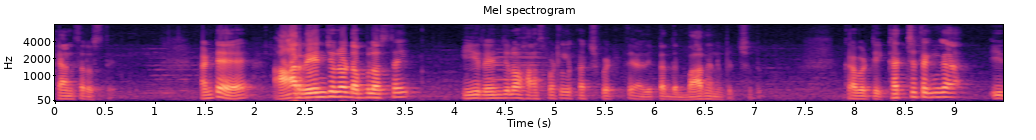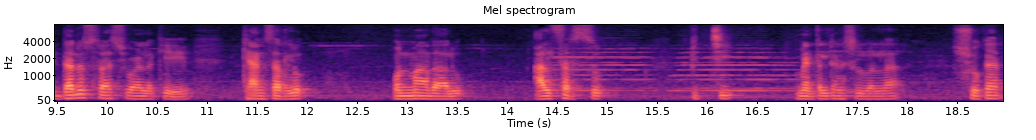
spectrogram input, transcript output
క్యాన్సర్ వస్తే. అంటే ఆ రేంజ్లో డబ్బులు వస్తాయి. ఈ రేంజ్లో హాస్పిటల్ ఖర్చు పెడితే అది పెద్ద బాధ అనిపించదు. కాబట్టి ఖచ్చితంగా ఈ ధనుసు రాశి వాళ్ళకి క్యాన్సర్లు ఉన్మాదాలు అల్సర్స్ పిచ్చి మెంటల్ టెన్షన్ వల్ల షుగర్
